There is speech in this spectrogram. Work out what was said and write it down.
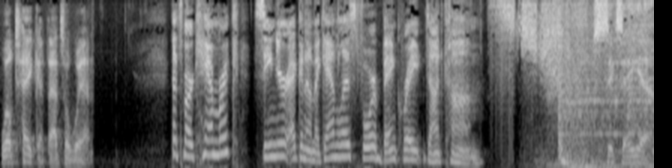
we'll take it. That's a win. That's Mark Hamrick, Senior Economic Analyst for Bankrate.com. 6 a.m.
